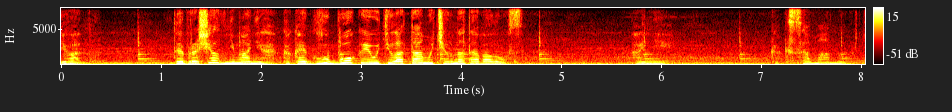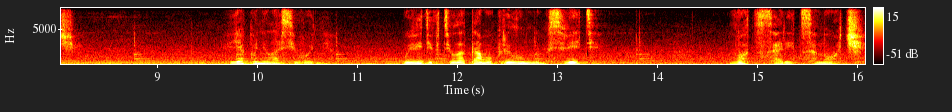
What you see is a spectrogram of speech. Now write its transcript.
Иван, ты обращал внимание, какая глубокая у Тилатамы чернота волос? Они как сама ночь. Я поняла сегодня, увидев Тилатаму при лунном свете, вот царица ночи,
